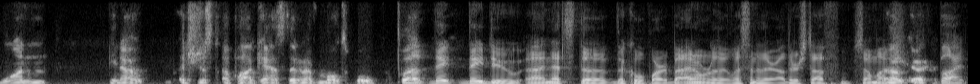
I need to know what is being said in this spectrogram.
one, you know, it's just a podcast. They don't have multiple. But they they do, uh, and that's the the cool part. But I don't really listen to their other stuff so much. okay. But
